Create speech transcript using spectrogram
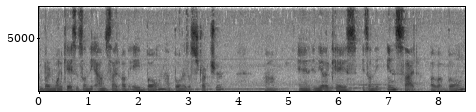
But in one case it's on the outside of a bone. A bone is a structure. Um, and in the other case it's on the inside of a bone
